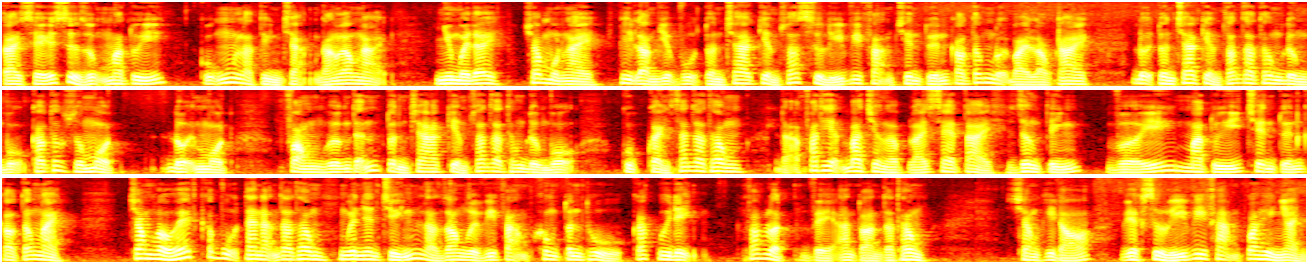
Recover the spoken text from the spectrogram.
tài xế sử dụng ma túy cũng là tình trạng đáng lo ngại. Như mới đây, trong một ngày, khi làm nhiệm vụ tuần tra kiểm soát xử lý vi phạm trên tuyến cao tốc Nội Bài Lào Cai, đội tuần tra kiểm soát giao thông đường bộ cao tốc số 1, đội 1, phòng hướng dẫn tuần tra kiểm soát giao thông đường bộ, cục cảnh sát giao thông đã phát hiện 3 trường hợp lái xe tải dương tính với ma túy trên tuyến cao tốc này. Trong hầu hết các vụ tai nạn giao thông, nguyên nhân chính là do người vi phạm không tuân thủ các quy định pháp luật về an toàn giao thông. Trong khi đó, việc xử lý vi phạm qua hình ảnh,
